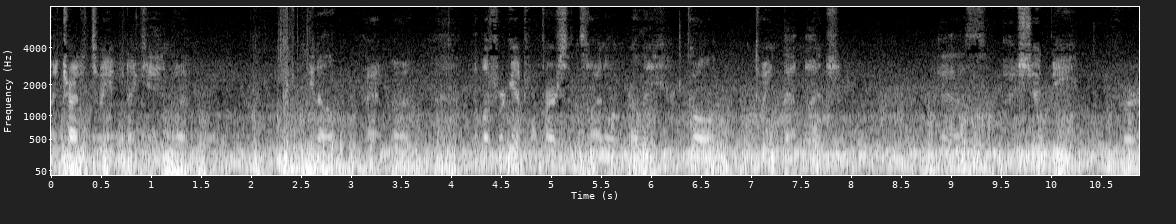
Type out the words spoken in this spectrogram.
I try to tweet when I can, but you know, I'm a, I'm a forgetful person, so I don't really go tweet that much as I should be for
